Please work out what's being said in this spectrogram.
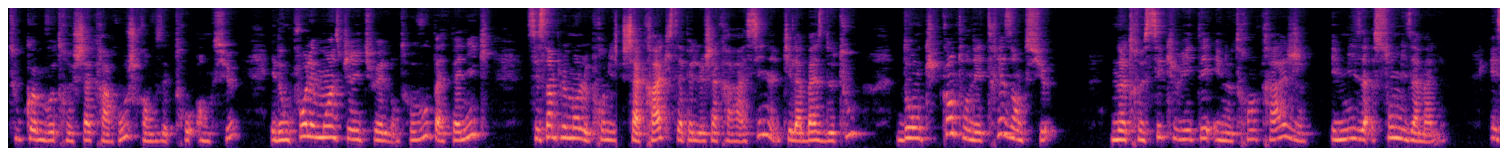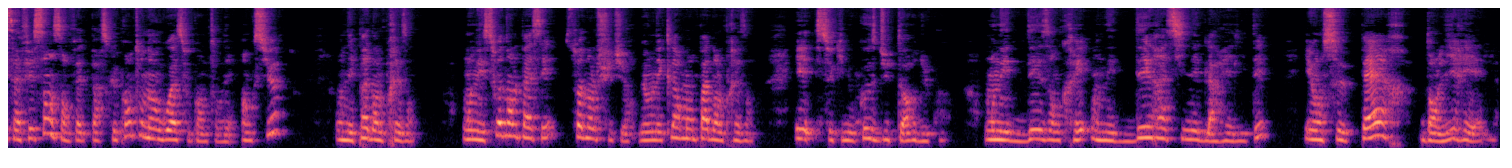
tout comme votre chakra rouge quand vous êtes trop anxieux. Et donc pour les moins spirituels d'entre vous, pas de panique, c'est simplement le premier chakra qui s'appelle le chakra racine, qui est la base de tout. Donc, quand on est très anxieux, notre sécurité et notre ancrage sont mis à mal. Et ça fait sens en fait, parce que quand on angoisse ou quand on est anxieux, on n'est pas dans le présent. On est soit dans le passé, soit dans le futur, mais on n'est clairement pas dans le présent. Et ce qui nous cause du tort du coup. On est désancré, on est déraciné de la réalité, et on se perd dans l'irréel.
